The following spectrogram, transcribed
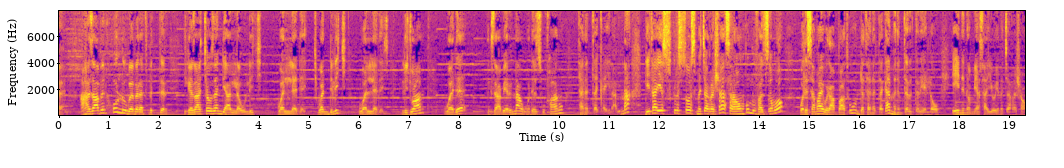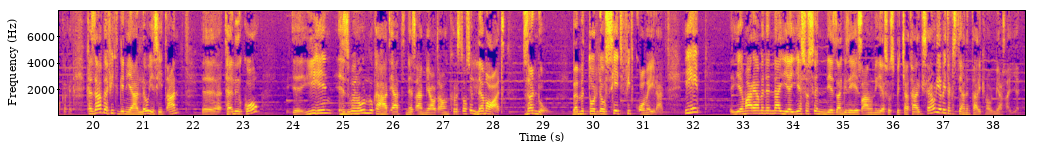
አሕዛብን ሁሉ በብረት ብትር ይገዛቸው ዘንድ ያለው ልጅ ወለደች፣ ወንድ ልጅ ወለደች። ልጇም ወደ እግዚአብሔርና ወደ ዙፋኑ ተነጠቀ ይላል እና ጌታ ኢየሱስ ክርስቶስ መጨረሻ ስራውን ሁሉ ፈጽሞ ወደ ሰማይ ወደ አባቱ እንደተነጠቀ ምንም ጥርጥር የለውም። ይህን ነው የሚያሳየው የመጨረሻው ክፍል። ከዛ በፊት ግን ያለው የሴጣን ተልእኮ ይህን ሕዝብን ሁሉ ከኃጢአት ነፃ የሚያወጣውን ክርስቶስን ለማዋጥ ዘንዶ በምትወልደው ሴት ፊት ቆመ ይላል። ይሄ የማርያምንና የኢየሱስን የዛን ጊዜ የሕፃኑን ኢየሱስ ብቻ ታሪክ ሳይሆን የቤተ ክርስቲያንን ታሪክ ነው የሚያሳየን።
